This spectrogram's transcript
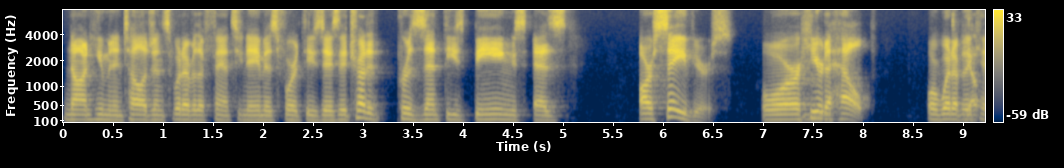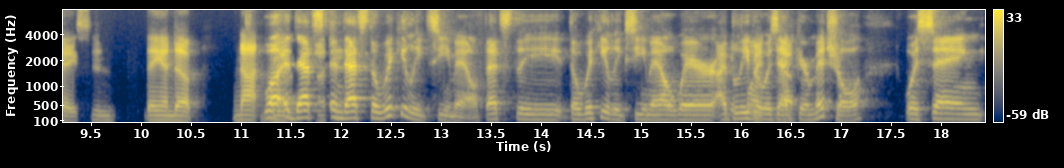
non-human intelligence whatever the fancy name is for it these days they try to present these beings as our saviors or here mm-hmm. to help or whatever yep. the case and they end up not well and that's and that's the wikileaks email that's the the wikileaks email where i Good believe point. it was yep. edgar mitchell was saying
